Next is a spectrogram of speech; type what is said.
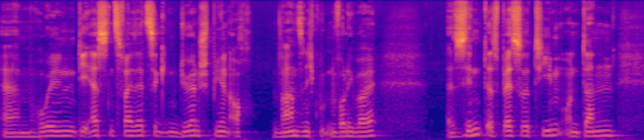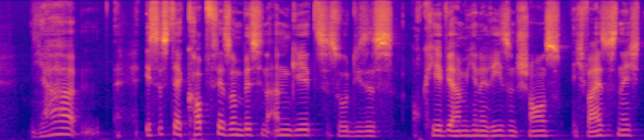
Ähm, holen die ersten zwei Sätze gegen Düren, spielen auch wahnsinnig guten Volleyball, sind das bessere Team und dann ja, ist es der Kopf, der so ein bisschen angeht, so dieses, okay, wir haben hier eine Riesenchance, ich weiß es nicht,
